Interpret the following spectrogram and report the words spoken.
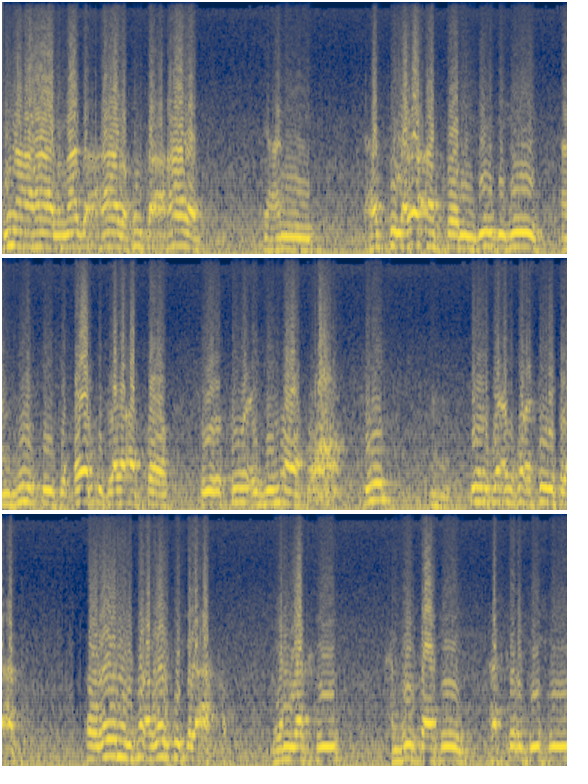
hina ahaada naaga ahaada runta ahaada yani haddii laga arko min jeedihi cambuurkiisi qoorkiis laga arko fii rukuucihim oo fii fii rukuuci rukuuc fiigiisi la arko oo gayri rukuuc geyrkiisi la arko lam yakfi cambuurkaasi asturdiisii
